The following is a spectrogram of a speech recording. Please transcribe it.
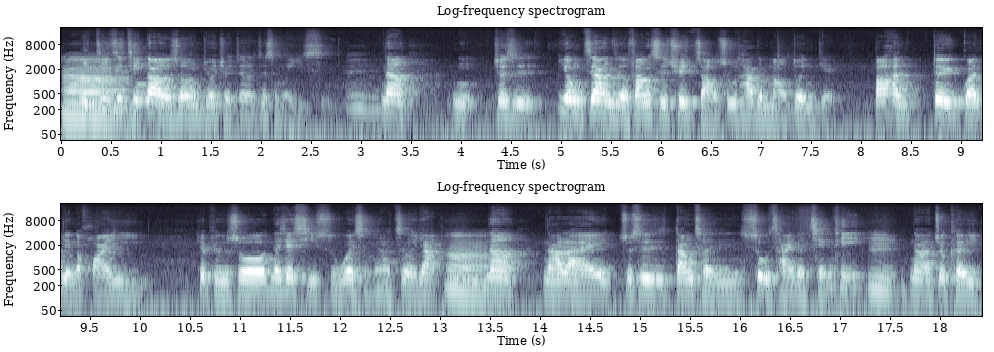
你第一次听到的时候，你就觉得这什么意思？嗯。那你就是用这样子的方式去找出它的矛盾点，包含对于观点的怀疑，就比如说那些习俗为什么要这样，嗯，那拿来就是当成素材的前提，嗯。那就可以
